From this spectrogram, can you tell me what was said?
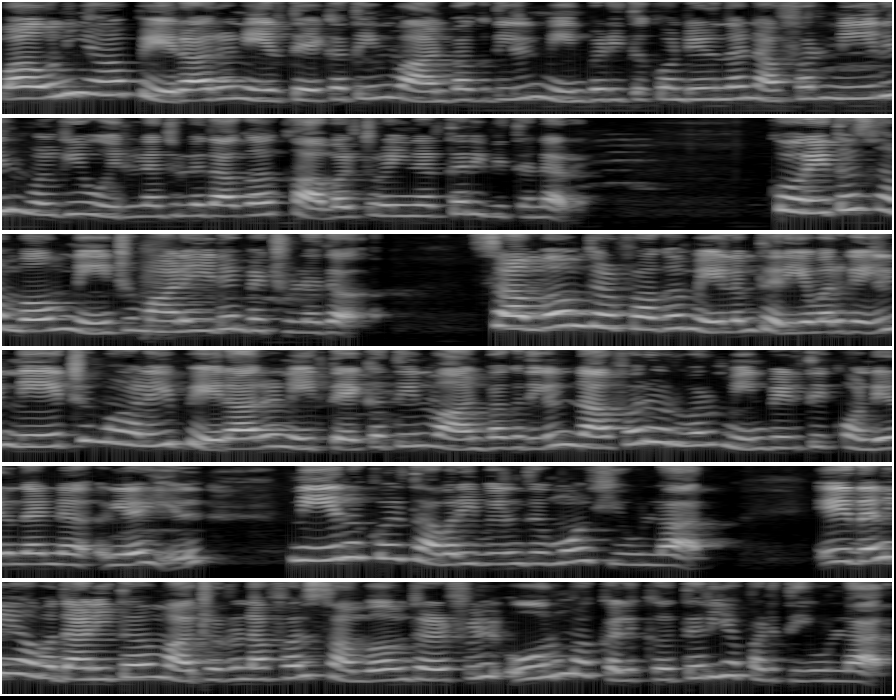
வவுனியா பேராறு நீர்த்தேக்கத்தின் வான்பகுதியில் மீன்பிடித்துக் கொண்டிருந்த நபர் நீரில் மூழ்கி உயிரிழந்துள்ளதாக காவல்துறையினர் தெரிவித்தனர். குறித்த சம்பவம் நேற்று மாலை இடம்பெற்றுள்ளது. சம்பவம் தொடர்பாக மேலும் தெரிய வருகையில் நேற்று மாலை பேராறு நீர்த்தேக்கத்தின் வான்பகுதியில் நபர் ஒருவர் மீன்பிடித்துக் கொண்டிருந்த நிலையில் நீருக்குள் தவறி வீழ்ந்து மூழ்கியுள்ளார். இதனை அவதானித்த மற்றொரு நபர் சம்பவம் தொடர்பில் ஊர் மக்களுக்கு தெரியப்படுத்தியுள்ளார்.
